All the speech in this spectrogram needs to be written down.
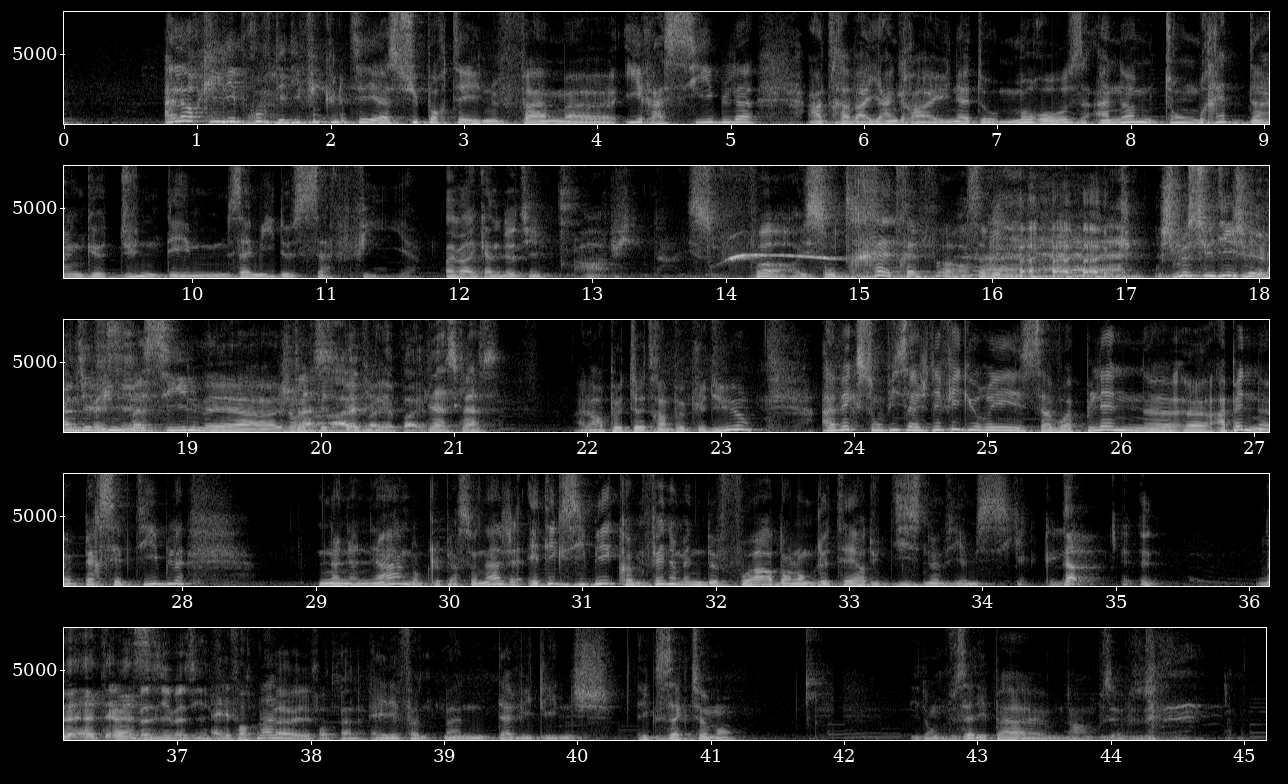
Alors qu'il éprouve des difficultés à supporter une femme euh, irascible, un travail ingrat et une ado morose, un homme tombe red dingue d'une des amies de sa fille. American Beauty. Oh putain, ils sont forts, ils sont très très forts. ça va- je me suis dit, je vais Kevin prendre des films faciles, mais euh, j'aurais peut-être Ah, pas fallait pas. Classe, classe. Alors peut-être un peu plus dur. Avec son visage défiguré et sa voix pleine, euh, à peine perceptible, Nanana, donc le personnage, est exhibé comme phénomène de foire dans l'Angleterre du 19e siècle. Ah. Vas-y, vas-y. Elephant Man. Frontman. Elephant Man, David Lynch, exactement. Dis donc, vous allez pas... euh, non, vous, vous-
